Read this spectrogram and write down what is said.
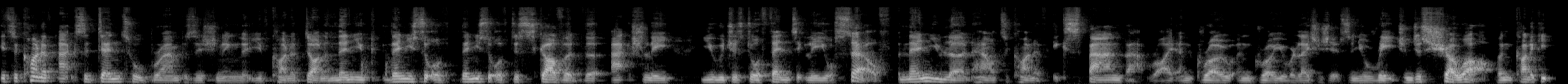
it's a kind of accidental brand positioning that you've kind of done, and then you then you sort of then you sort of discovered that actually you were just authentically yourself and then you learn how to kind of expand that right and grow and grow your relationships and your reach and just show up and kind of keep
